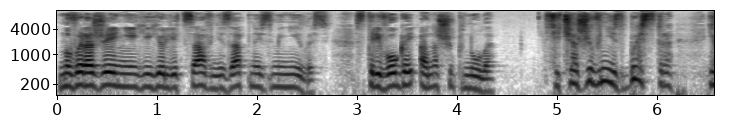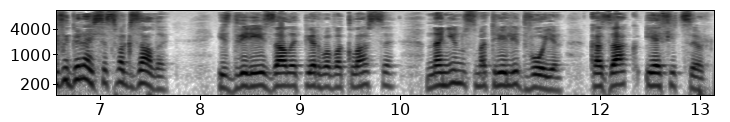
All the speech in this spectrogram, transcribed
Но выражение ее лица внезапно изменилось. С тревогой она шепнула. «Сейчас же вниз, быстро! И выбирайся с вокзала!» Из дверей зала первого класса на Нину смотрели двое – казак и офицер.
